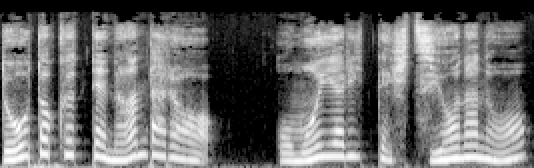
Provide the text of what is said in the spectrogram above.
道徳って何だろう？思いやりって必要なの？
